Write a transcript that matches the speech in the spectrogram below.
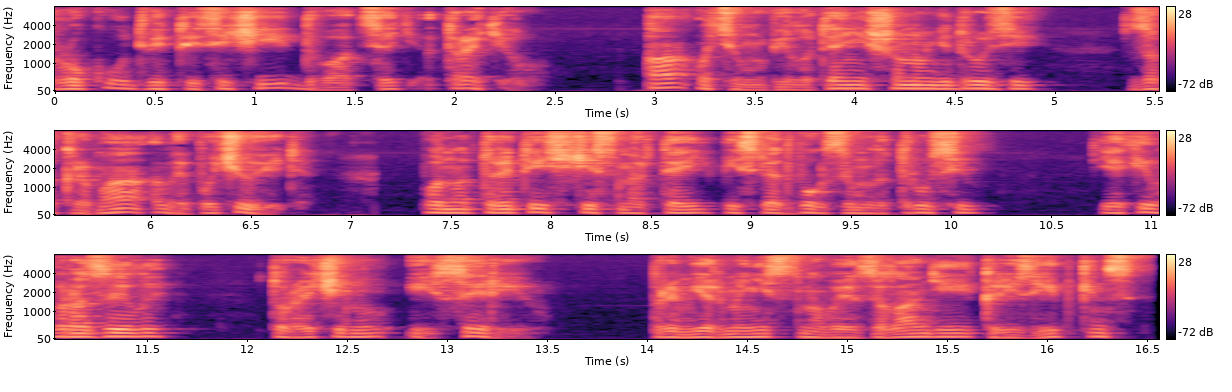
року 2023. А у цьому бюлетені, шановні друзі, зокрема, ви почуєте понад 3 тисячі смертей після двох землетрусів, які вразили Туреччину і Сирію. Прем'єр-міністр Нової Зеландії Кріс Гіпкінс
